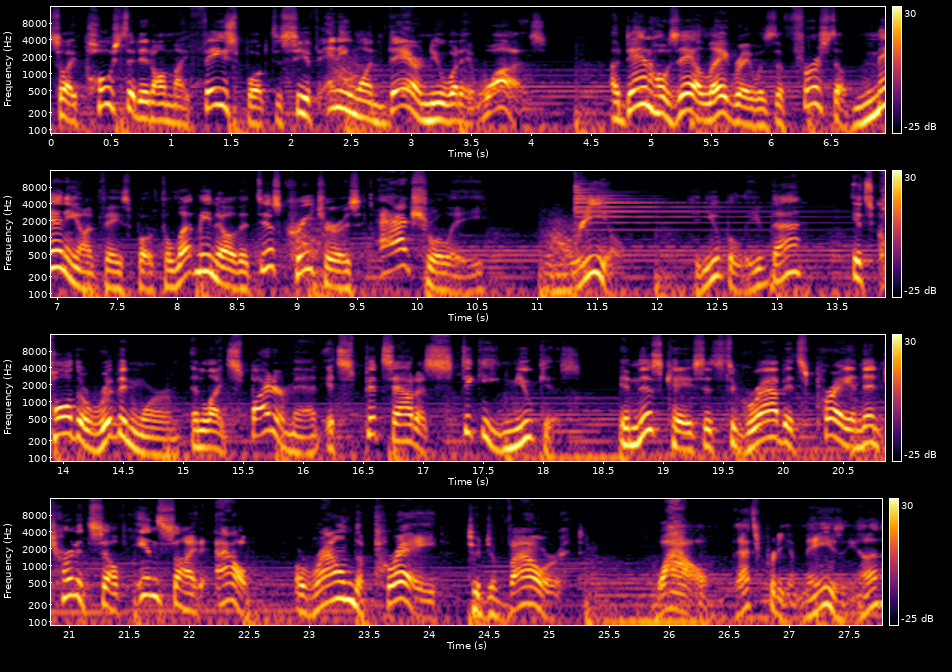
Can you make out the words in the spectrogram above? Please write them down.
so I posted it on my Facebook to see if anyone there knew what it was. Adanjose Alegre was the first of many on Facebook to let me know that this creature is actually real. Can you believe that? It's called a ribbon worm, and like Spider Man, it spits out a sticky mucus. In this case, it's to grab its prey and then turn itself inside out around the prey to devour it. Wow, that's pretty amazing, huh?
